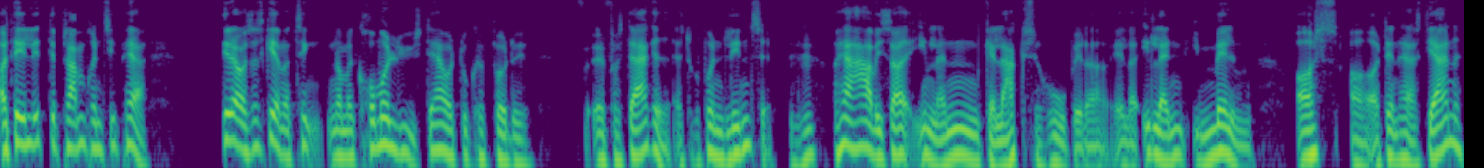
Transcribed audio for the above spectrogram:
Og det er lidt det samme princip her. Det, der jo så sker, når, ting, når man krummer lys, det er jo, at du kan få det øh, forstærket, altså du kan få en linse. Mm-hmm. Og her har vi så en eller anden galaksehob, eller, eller et eller andet imellem os og, og den her stjerne,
